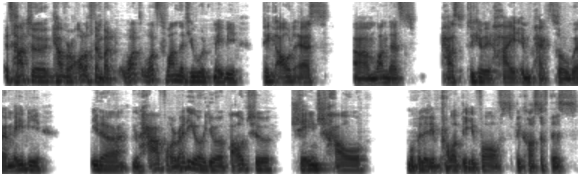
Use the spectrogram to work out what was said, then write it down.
it's hard to cover all of them, but what, what's one that you would maybe pick out as um, one that's has particularly high impact. So where maybe either you have already or you're about to change how mobility probably evolves because of this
